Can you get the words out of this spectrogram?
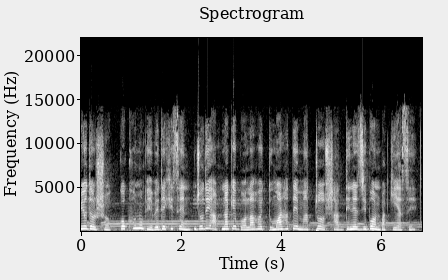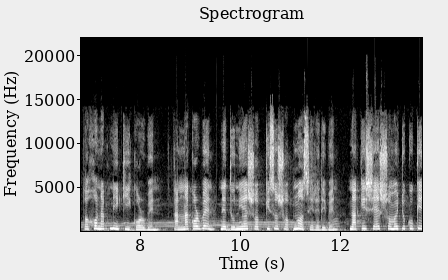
প্রিয় দর্শক, কখনো ভেবে দেখেছেন, যদি আপনাকে বলা হয় তোমার হাতে মাত্র সাত দিনের জীবন বাকি আছে, তখন আপনি কি করবেন? কান্না করবেন, নে দুনিয়ার সব কিছু স্বপ্ন ছেড়ে দিবেন। নাকি শেষ সময়টুকুকে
